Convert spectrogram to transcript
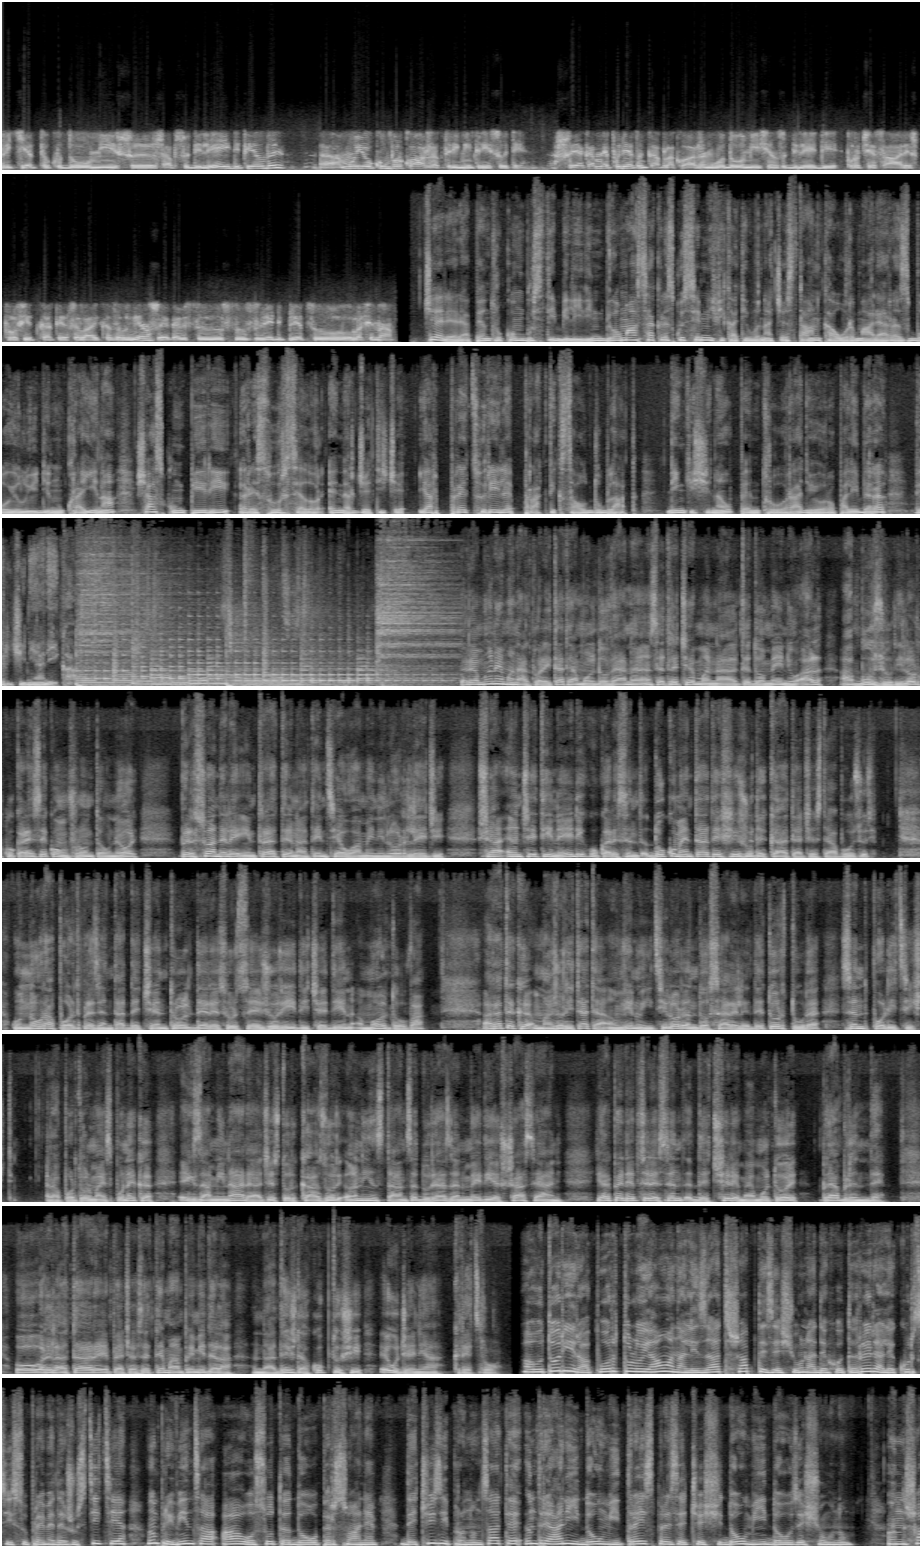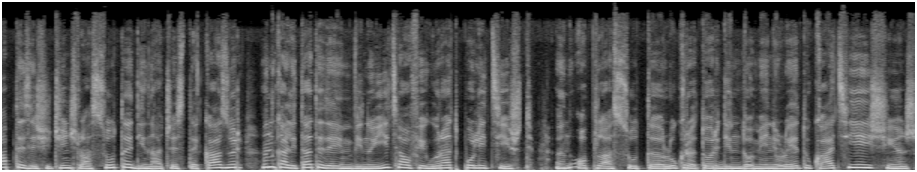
brichetă cu 2700 de lei, de pildă, am eu cumpăr coaja cu 3300. Și ea ca mai puneți în cap la coajă în 2500 de lei de procesare și profit ca te să-l ai că să-l vinzi, și ea ca să, să, să vede prețul la final. Cererea pentru combustibilii din biomasă a crescut semnificativ în acest an ca urmare a războiului din Ucraina și a scumpirii resurselor energetice, iar prețurile practic s-au dublat. Din Chișinău, pentru Radio Europa Liberă, Virginia Nica. Rămânem în actualitatea moldoveană, însă trecem în alt domeniu al abuzurilor cu care se confruntă uneori persoanele intrate în atenția oamenilor legii și a încetinerii cu care sunt documentate și judecate aceste abuzuri. Un nou raport prezentat de Centrul de Resurse Juridice din Moldova arată că majoritatea învinuiților în dosarele de tortură sunt polițiști. Raportul mai spune că examinarea acestor cazuri în instanță durează în medie șase ani, iar pedepsele sunt de cele mai multe ori prea blânde. O relatare pe această temă am primit de la Nadejda Cuptu și Eugenia Crețu. Autorii raportului au analizat 71 de hotărâri ale Curții Supreme de Justiție în privința a 102 persoane, decizii pronunțate între anii 2013 și 2021. În 75% din aceste cazuri, în calitate de învinuiți au figurat polițiști, în 8% lucrători din domeniul educației și în 6%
